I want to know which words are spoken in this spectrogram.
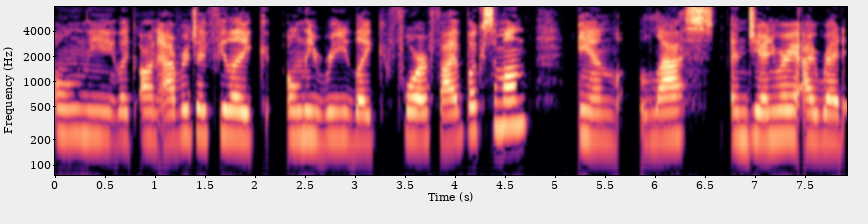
only like on average I feel like only read like 4 or 5 books a month and last in January I read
